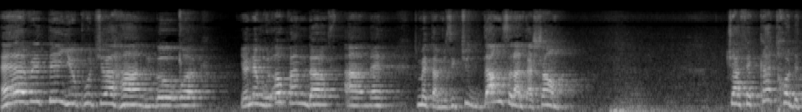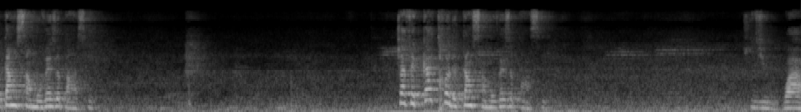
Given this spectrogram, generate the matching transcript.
Everything you put your hand, go work. Your name will open doors. Amen. Tu mets ta musique, tu danses dans ta chambre. Tu as fait 4 heures de temps sans mauvaise pensée. Tu as fait 4 heures de temps sans mauvaise pensée. Tu dis, waouh.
